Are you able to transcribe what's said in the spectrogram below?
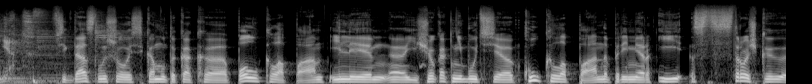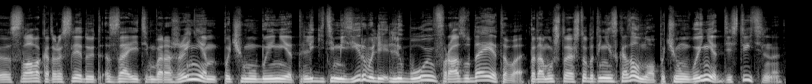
нет? Всегда слышалось кому-то как э, полклопа или э, еще как-нибудь э, куклопа, например. И строчка, слова, которые следуют за этим выражением, почему бы и нет, легитимизировали любую фразу до этого. Потому что, что бы ты ни сказал, ну а почему бы и нет, действительно.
